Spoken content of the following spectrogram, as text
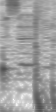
Is it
